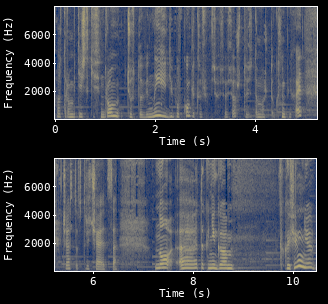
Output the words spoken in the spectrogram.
посттравматический синдром, чувство вины, Эдипов комплекс, в общем, все-все-все, что сюда может только напихать, часто встречается. Но э, эта книга, как и фильм, мне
